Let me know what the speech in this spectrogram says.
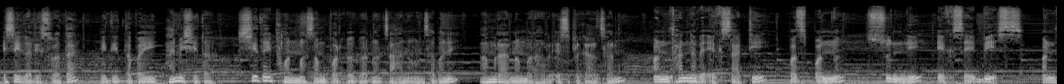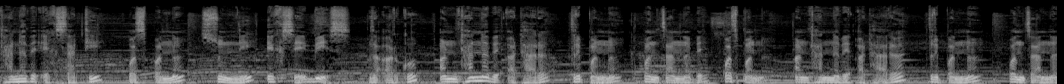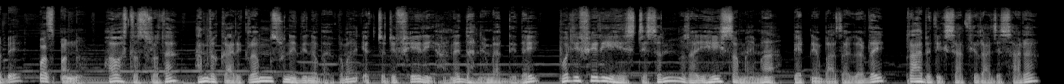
यसै गरी श्रोता यदि तपाईँ हामीसित सिधै फोनमा सम्पर्क गर्न चाहनुहुन्छ भने हाम्रा नम्बरहरू यस प्रकार छन्। अन्ठानब्बे एकसाठी पचपन्न शून्य एक सय बिस। अन्ठानब्बे एकसाठी पचपन्न शून्य एक सय बिस। र अर्को अन्ठानब्बे अठार त्रिपन्न पञ्चानब्बे पचपन्न। अन्ठानब्बे अठार त्रिपन्न पञ्चानब्बे पचपन्न। हवस् त श्रोता हाम्रो कार्यक्रम सुनिदिनु भएकोमा एकचोटि फेरि यहाँलाई धन्यवाद दिँदै भोलि फेरि यही स्टेशन र यही समयमा भेट्ने बाजा गर्दै प्राविधिक साथी राजेश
